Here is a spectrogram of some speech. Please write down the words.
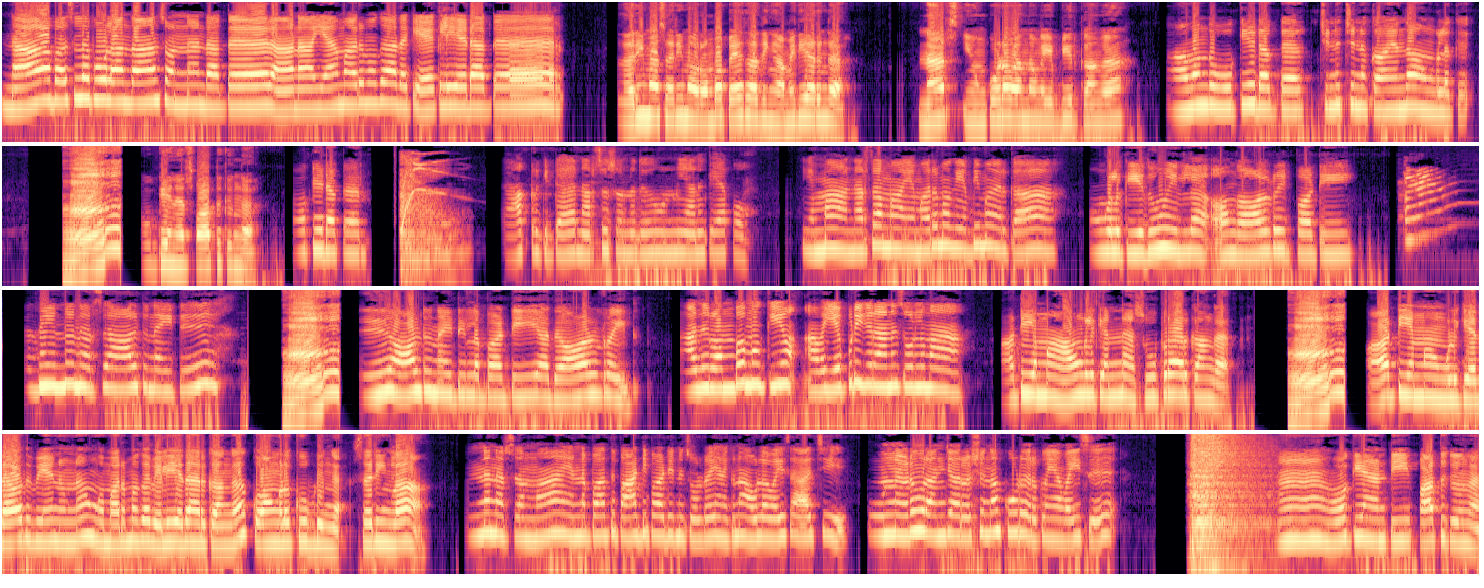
நான் பஸ்ல போலாம் தான் சொன்னேன் டாக்டர். ஆனா என் மருமக அதை கேட்கலையே டாக்டர். சரிம்மா சரிம்மா ரொம்ப பேசாதீங்க அமைதியா இருங்க. நர்ஸ் இவங்க கூட வந்தவங்க எப்படி இருக்காங்க? அவங்க ஓகே டாக்டர். சின்ன சின்ன காயம்தான் அவங்களுக்கு. ஓகே நர்ஸ் பாத்துக்குங்க. Okay doctor. டாக்டர் கிட்ட நர்ஸு சொன்னது உண்மையானு கேட்போம் எம்மா நர்ஸ் அம்மா என் மருமக எப்படிம்மா இருக்கா? உங்களுக்கு எதுவும் இல்லை. அவங்க ஆல்ரைட் பாட்டி. அது என்ன nurse all night all night இல்ல பாட்டி. அது ஆல்ரைட் அது ரொம்ப முக்கியம். அவ எப்படி இருக்கிறான்னு சொல்லுமா. பாட்டி அம்மா அவங்களுக்கு என்ன? சூப்பரா இருக்காங்க. பாட்டி அம்மா உங்களுக்கு ஏதாவது வேணும்னா உங்க மருமக வெளியே தான் இருக்காங்க. அவங்கள கூப்பிடுங்க. சரிங்களா? என்ன நர்ஸ் அம்மா என்னை பார்த்து பாட்டி பாட்டின்னு சொல்றேன் எனக்குன்னு அவ்வளோ வயசு ஆச்சு. உன்னோட ஒரு அஞ்சாறு வருஷம் தான் கூட இருக்கும் என் வயசு. ம் ஓகே ஆண்டி. பார்த்துக்கோங்க.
